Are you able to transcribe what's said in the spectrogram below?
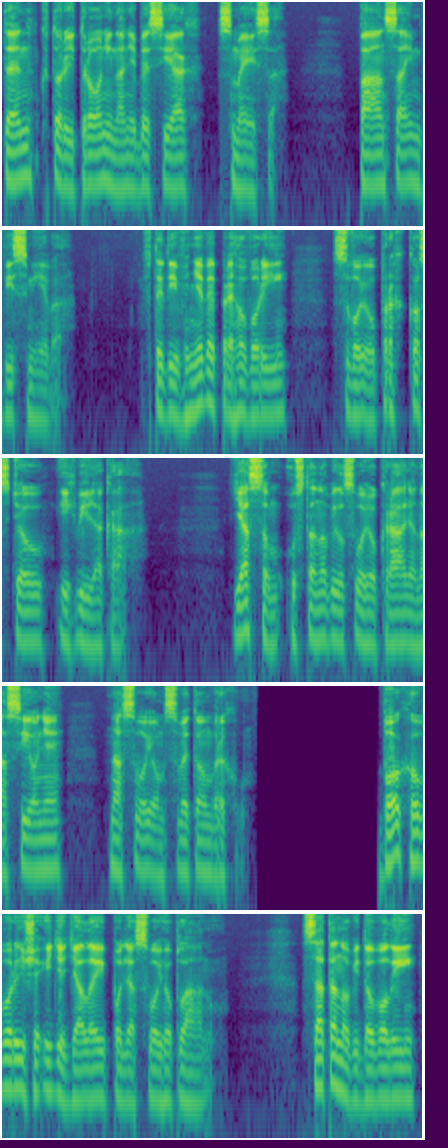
Ten, ktorý tróni na nebesiach, smeje sa. Pán sa im vysmieva. Vtedy v neve prehovorí, svojou prchkosťou ich vyľaká. Ja som ustanovil svojho kráľa na Sione, na svojom svetom vrchu. Boh hovorí, že ide ďalej podľa svojho plánu. Satanovi dovolí,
